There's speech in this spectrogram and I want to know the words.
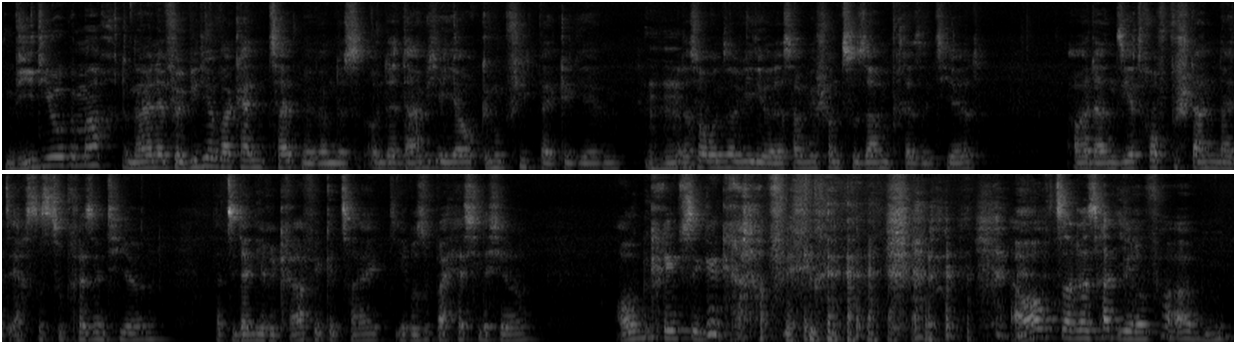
Video gemacht? Nein, für Video war keine Zeit mehr. Wir haben das, und da, habe ich ihr ja auch genug Feedback gegeben. Mhm. Das war unser Video, das haben wir schon zusammen präsentiert. Aber dann sie hat darauf bestanden, als erstes zu präsentieren. Hat sie dann ihre Grafik gezeigt, ihre super hässliche, augenkrebsige Grafik. Aber Hauptsache, es hat ihre Farben.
